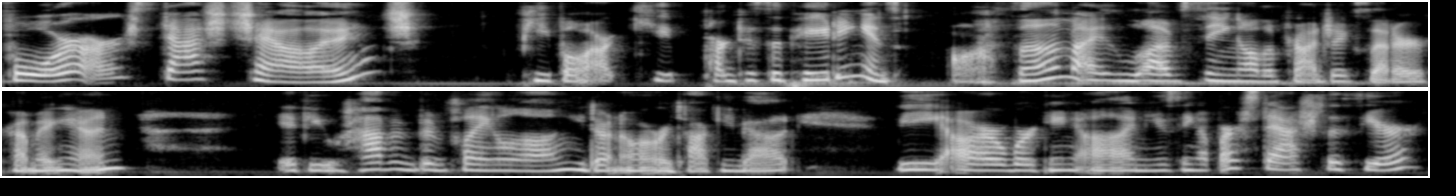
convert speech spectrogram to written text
for our stash challenge, people are keep participating. It's awesome. I love seeing all the projects that are coming in. If you haven't been playing along, you don't know what we're talking about. We are working on using up our stash this year.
